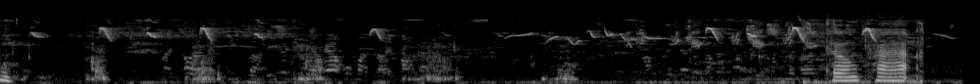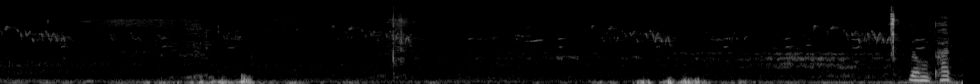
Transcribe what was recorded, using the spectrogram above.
นี่ ท้องฟ้า ลมพัดไป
